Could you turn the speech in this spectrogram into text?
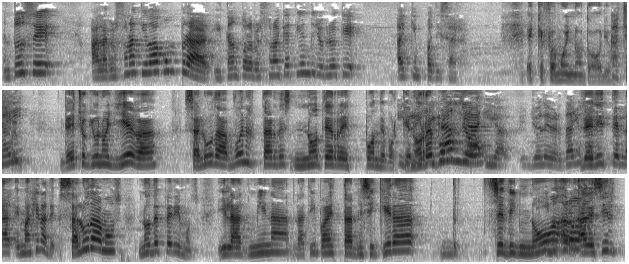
Entonces, a la persona que va a comprar y tanto a la persona que atiende, yo creo que hay que empatizar. Es que fue muy notorio. ¿Cachai? Fue- De hecho, que uno llega, saluda, buenas tardes, no te responde porque no respondió. y yo de verdad, yo Le diste la. Imagínate, saludamos, nos despedimos. Y la mina, la tipa esta, ni siquiera se dignó nosotros- a, a decir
